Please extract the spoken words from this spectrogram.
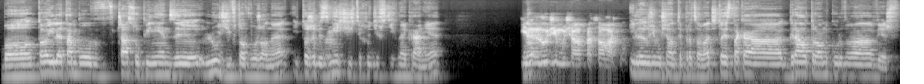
Bo to, ile tam było w czasu, pieniędzy, ludzi w to włożone i to, żeby zmieścić tych ludzi wszystkich na ekranie, Ile no. ludzi musiało pracować? Ile ludzi musiało na tym pracować? To jest taka gra o tron, kurwa, wiesz,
